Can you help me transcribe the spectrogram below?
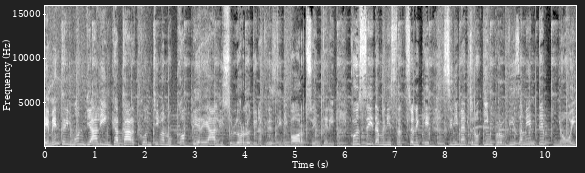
E mentre i mondiali in Qatar continuano coppie reali sull'orlo di una crisi di divorzio, interi consigli d'amministrazione che si dimettono improvvisamente, noi,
